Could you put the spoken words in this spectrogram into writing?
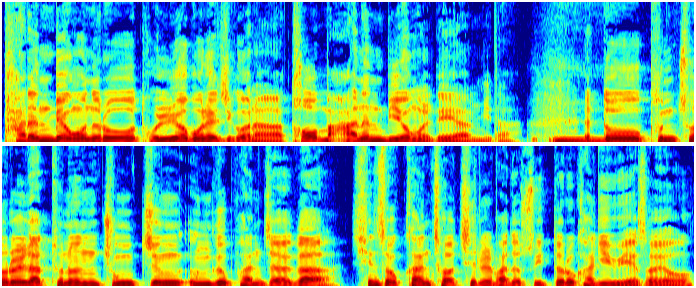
다른 병원으로 돌려보내지거나 더 많은 비용을 내야 합니다. 음. 또 분초를 다투는 중증 응급 환자가 신속한 처치를 받을 수 있도록 하기 위해서요.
